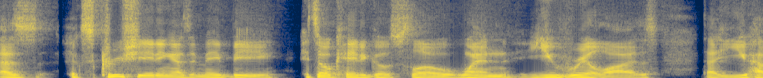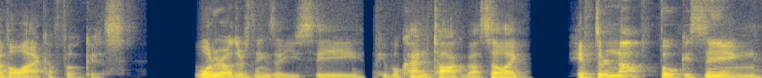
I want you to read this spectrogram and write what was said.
as excruciating as it may be, it's okay to go slow when you realize that you have a lack of focus. What are other things that you see people kind of talk about? So, like, if they're not focusing,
